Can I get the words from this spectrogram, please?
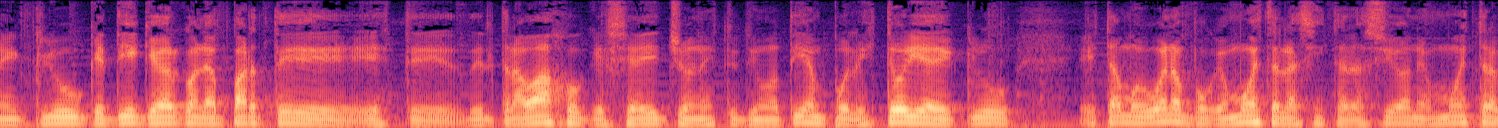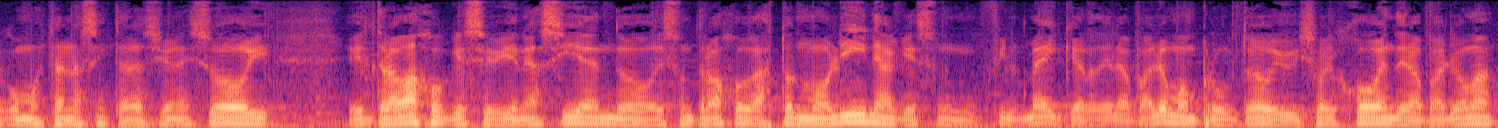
el club, que tiene que ver con la parte este, del trabajo que se ha hecho en este último tiempo, la historia del club. Está muy bueno porque muestra las instalaciones, muestra cómo están las instalaciones hoy, el trabajo que se viene haciendo, es un trabajo de Gastón Molina, que es un filmmaker de La Paloma, un productor audiovisual joven de La Paloma,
